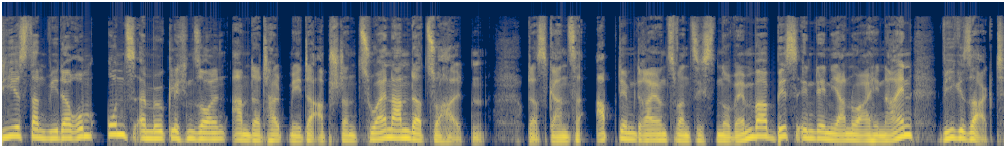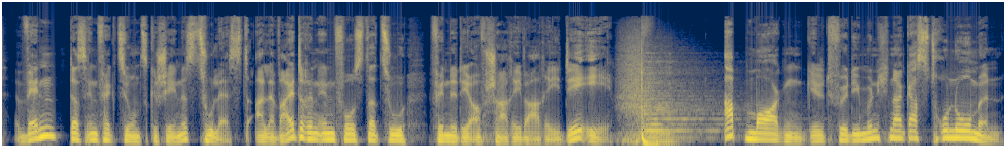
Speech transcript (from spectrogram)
die es dann wiederum uns ermöglichen sollen, anderthalb Meter Abstand zueinander zu halten. Das Ganze ab dem 23. November bis in den Januar hinein, wie gesagt, wenn das Infektionsgeschehen es zulässt. Alle weiteren Infos dazu findet ihr auf charivari.de. Ab morgen gilt für die Münchner Gastronomen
